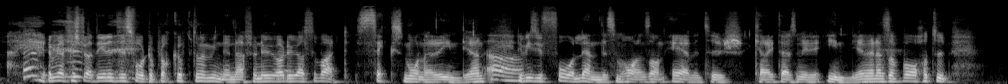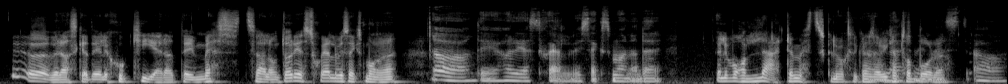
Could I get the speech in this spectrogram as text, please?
Men jag förstår att det är lite svårt att plocka upp de här minnena för nu har du alltså varit sex månader i Indien. Ja. Det finns ju få länder som har en sån äventyrskaraktär som är Indien. Men alltså vad har typ överraskat eller chockerat dig mest så här långt? Du har rest själv i sex månader. ja, det har rest själv i sex månader. Eller vad har lärt dig mest skulle vi också kunna säga. Vi kan ta båda. Ja.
